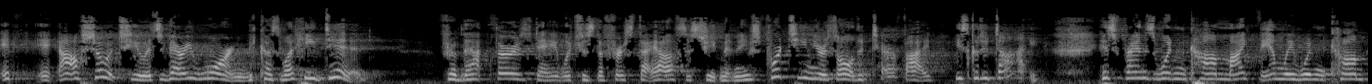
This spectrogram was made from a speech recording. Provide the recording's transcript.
it, I'll show it to you. It's very worn because what he did from that Thursday, which was the first dialysis treatment. And he was 14 years old and terrified he's going to die. His friends wouldn't come. My family wouldn't come.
